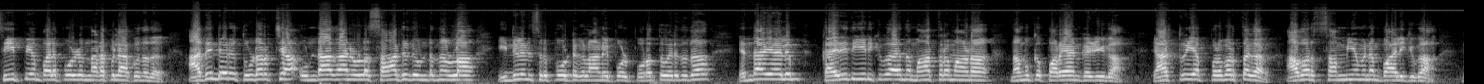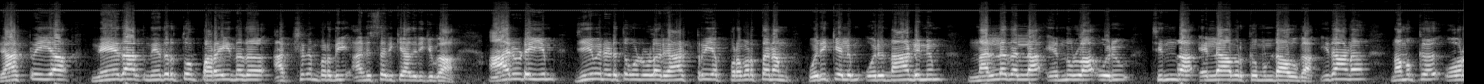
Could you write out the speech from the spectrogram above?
സി പി എം പലപ്പോഴും നടപ്പിലാക്കുന്നത്. അതിന്റെ ഒരു തുടർച്ച ഉണ്ടാകാനുള്ള സാധ്യത ഉണ്ടെന്നുള്ള ഇന്റലിജൻസ് റിപ്പോർട്ടുകളാണ് ഇപ്പോൾ പുറത്തു വരുന്നത്. എന്തായാലും കരുതിയിരിക്കുക എന്ന് മാത്രമാണ് നമുക്ക് പറയാൻ കഴിയുക. രാഷ്ട്രീയ പ്രവർത്തകർ അവർ സംയമനം പാലിക്കുക. രാഷ്ട്രീയ നേതാ നേതൃത്വം പറയുന്നത് അക്ഷരം പ്രതി അനുസരിക്കാതിരിക്കുക. ആരുടെയും ജീവൻ എടുത്തുകൊണ്ടുള്ള രാഷ്ട്രീയ പ്രവർത്തനം ഒരിക്കലും ഒരു നാടിനും നല്ലതല്ല എന്നുള്ള ഒരു ചിന്ത എല്ലാവർക്കും ഉണ്ടാവുക. ഇതാണ് നമുക്ക് ഓർ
